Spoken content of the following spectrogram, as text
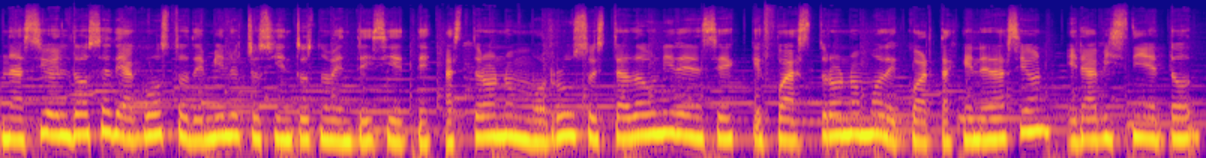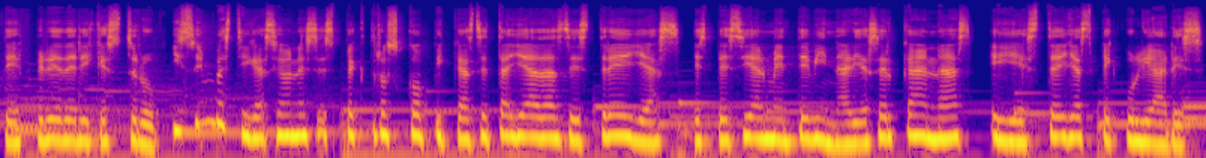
nació el 12 de agosto de 1897, astrónomo ruso-estadounidense que fue astrónomo de cuarta generación. Era bisnieto de Frederick Struve. Hizo investigaciones espectroscópicas detalladas de estrellas, especialmente binarias cercanas y estrellas peculiares.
